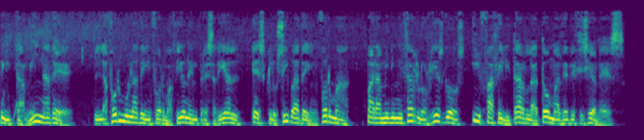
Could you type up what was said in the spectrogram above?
vitamina D, la fórmula de información empresarial exclusiva de Informa para minimizar los riesgos y facilitar la toma de decisiones.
